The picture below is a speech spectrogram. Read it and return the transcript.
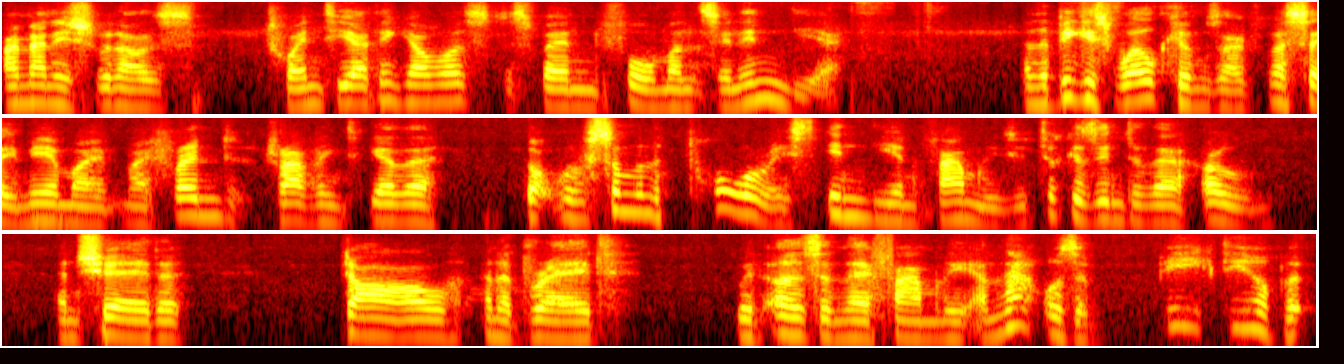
I managed when I was 20, I think I was, to spend four months in India. And the biggest welcomes, I must say, me and my, my friend traveling together got with some of the poorest Indian families who took us into their home and shared a dal and a bread with us and their family. And that was a big deal, but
